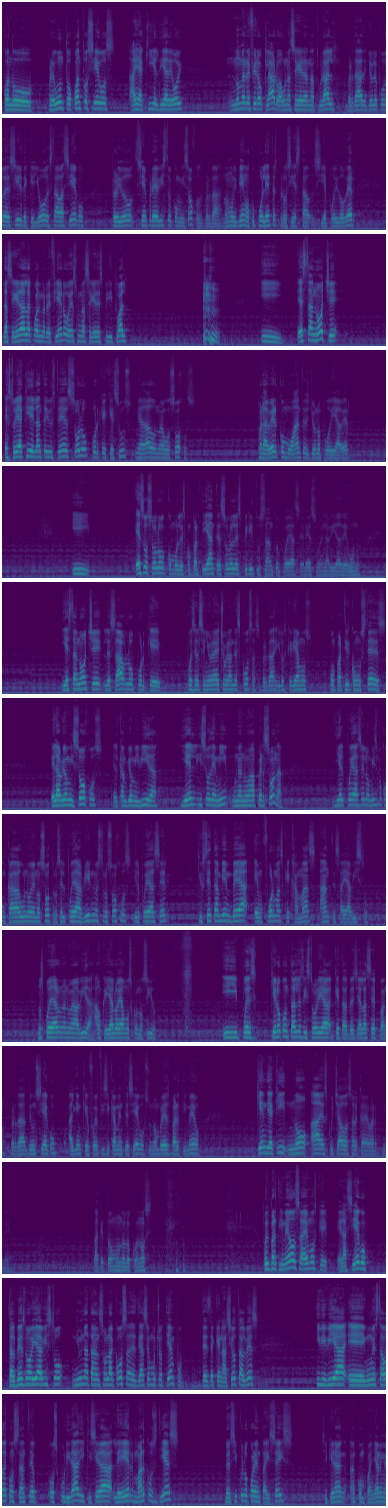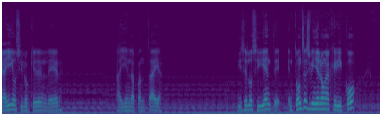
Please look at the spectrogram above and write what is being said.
cuando pregunto cuántos ciegos hay aquí el día de hoy, no me refiero, claro, a una ceguera natural, ¿verdad? Yo le puedo decir de que yo estaba ciego, pero yo siempre he visto con mis ojos, ¿verdad? No muy bien, ocupo lentes, pero sí he, estado, sí he podido ver. La ceguera a la cual me refiero es una ceguera espiritual. y esta noche estoy aquí delante de ustedes solo porque Jesús me ha dado nuevos ojos para ver como antes yo no podía ver. Y eso solo, como les compartí antes, solo el Espíritu Santo puede hacer eso en la vida de uno. Y esta noche les hablo porque pues el Señor ha hecho grandes cosas, ¿verdad? Y los queríamos compartir con ustedes. Él abrió mis ojos, Él cambió mi vida y Él hizo de mí una nueva persona. Y Él puede hacer lo mismo con cada uno de nosotros. Él puede abrir nuestros ojos y Él puede hacer que usted también vea en formas que jamás antes haya visto. Nos puede dar una nueva vida, aunque ya lo hayamos conocido. Y pues quiero contarles la historia que tal vez ya la sepan, ¿verdad? De un ciego, alguien que fue físicamente ciego. Su nombre es Bartimeo. ¿Quién de aquí no ha escuchado acerca de Bartimeo? Va que todo el mundo lo conoce. pues Bartimeo sabemos que era ciego. Tal vez no había visto ni una tan sola cosa desde hace mucho tiempo, desde que nació tal vez. Y vivía en un estado de constante oscuridad. Y quisiera leer Marcos 10, versículo 46. Si quieren acompañarme ahí o si lo quieren leer ahí en la pantalla dice lo siguiente, entonces vinieron a Jericó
